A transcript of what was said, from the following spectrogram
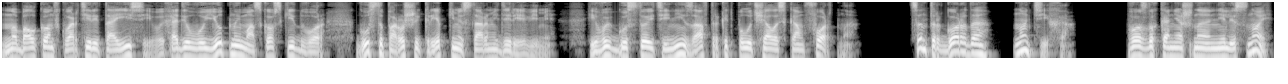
Но балкон в квартире Таисии выходил в уютный московский двор, густо поросший крепкими старыми деревьями. И в их густой тени завтракать получалось комфортно. Центр города, но тихо. Воздух, конечно, не лесной,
